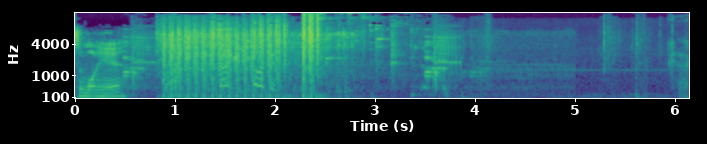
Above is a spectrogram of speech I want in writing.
Someone here. Okay.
